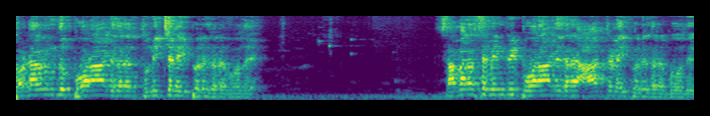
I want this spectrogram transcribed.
தொடர்ந்து போராடுகிற துணிச்சலை பெறுகிற போது சமரசமின்றி போராடுகிற ஆற்றலை பெறுகிற போது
